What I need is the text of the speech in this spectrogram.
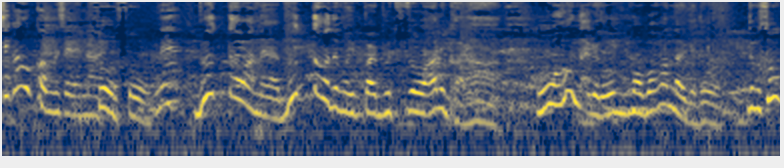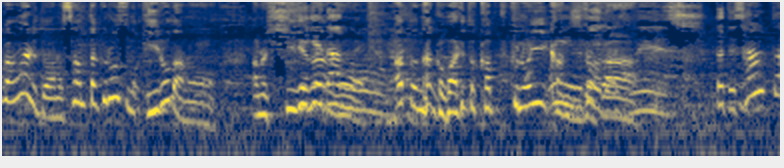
違うかもしれないそうそう、ねブッダはね、ブッダはでもいっぱい仏像あるから、わかんないけど、まあわかんないけど、でもそう考えると、あのサンタクロースの色だの、あのヒゲだヒゲだの。の、あとなんか割と滑覆のいい感じとか、うんそうですね。だってサンタ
